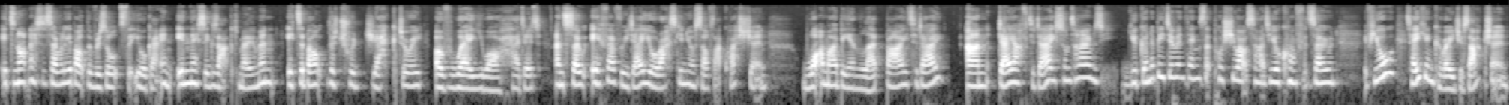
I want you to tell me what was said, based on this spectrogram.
It's not necessarily about the results that you're getting in this exact moment. It's about the trajectory of where you are headed. And so, if every day you're asking yourself that question, what am I being led by today? And day after day, sometimes you're going to be doing things that push you outside of your comfort zone. If you're taking courageous action,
